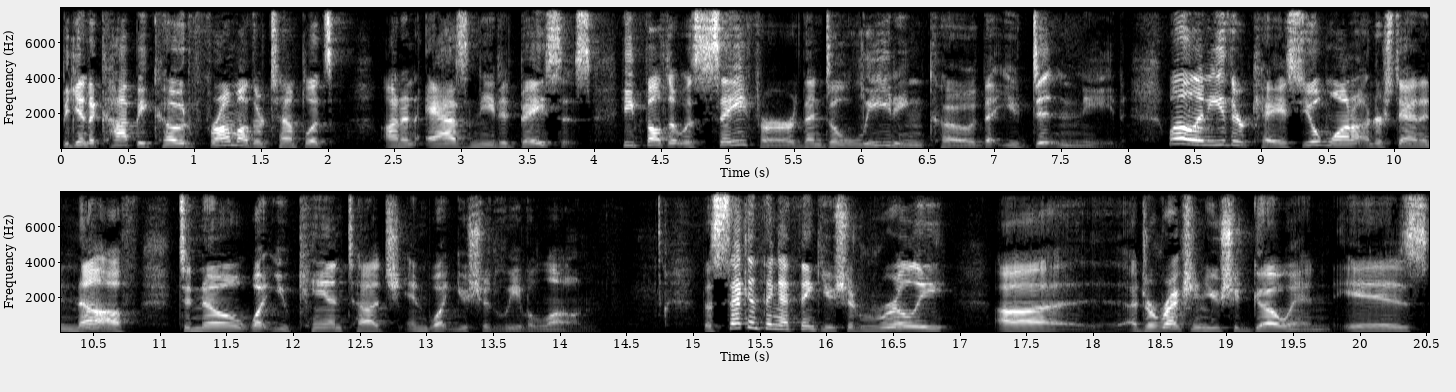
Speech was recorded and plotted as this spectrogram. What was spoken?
begin to copy code from other templates on an as needed basis. He felt it was safer than deleting code that you didn't need. Well, in either case, you'll want to understand enough to know what you can touch and what you should leave alone. The second thing I think you should really, uh, a direction you should go in is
